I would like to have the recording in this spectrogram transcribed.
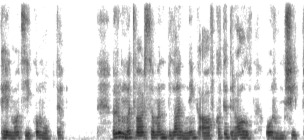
Thelma og Tico måpte. Rommet var som en blanding av katedral og romskip.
